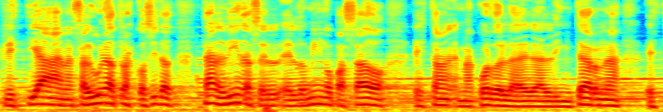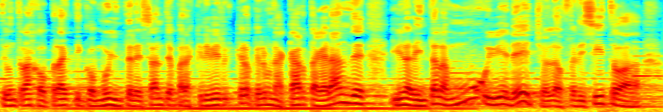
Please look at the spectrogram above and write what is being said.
cristianas, algunas otras cositas tan lindas. El, domingo pasado, me acuerdo de la, la, linterna, este, un trabajo práctico muy interesante para escribir, creo que era una carta grande y una linterna muy bien hecho. Lo felicito a,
